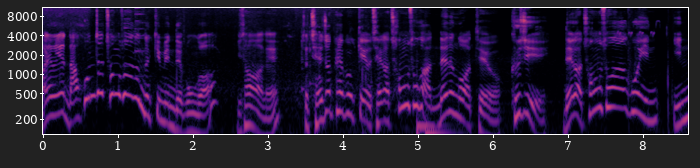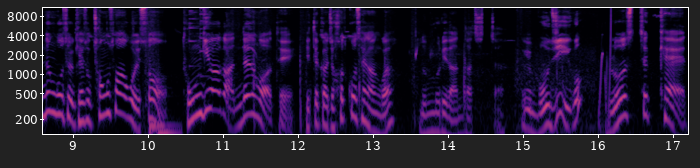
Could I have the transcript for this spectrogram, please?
아니 그냥 나 혼자 청소하는 느낌인데 뭔가 이상하네. 저 제접해볼게요. 제가 청소가 안 되는 것 같아요. 그지? 내가 청소하고 있, 있는 곳을 계속 청소하고 있어. 동기화가 안 되는 것 같아. 이때까지 헛고생한 거야? 눈물이 난다 진짜. 이게 뭐지 이거? 로스트 캣,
